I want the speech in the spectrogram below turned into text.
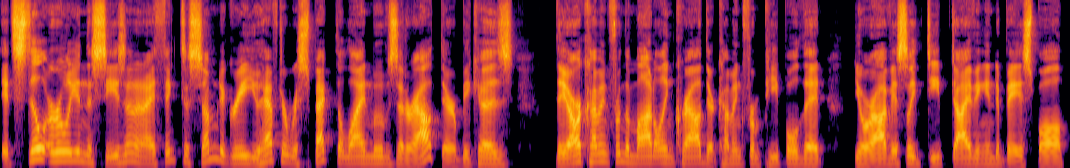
it's still early in the season, and I think to some degree you have to respect the line moves that are out there because they are coming from the modeling crowd. They're coming from people that you know, are obviously deep diving into baseball,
